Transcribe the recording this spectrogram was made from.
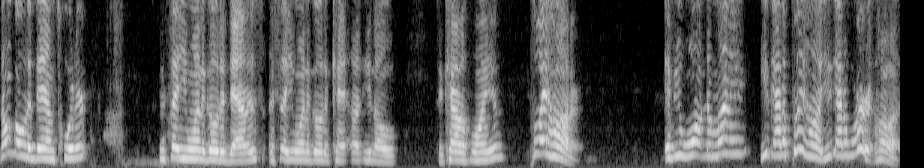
Don't go to damn Twitter and say you want to go to Dallas and say you want to go to, uh, you know, to California, play harder. If you want the money, you got to play hard. You got to work hard.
